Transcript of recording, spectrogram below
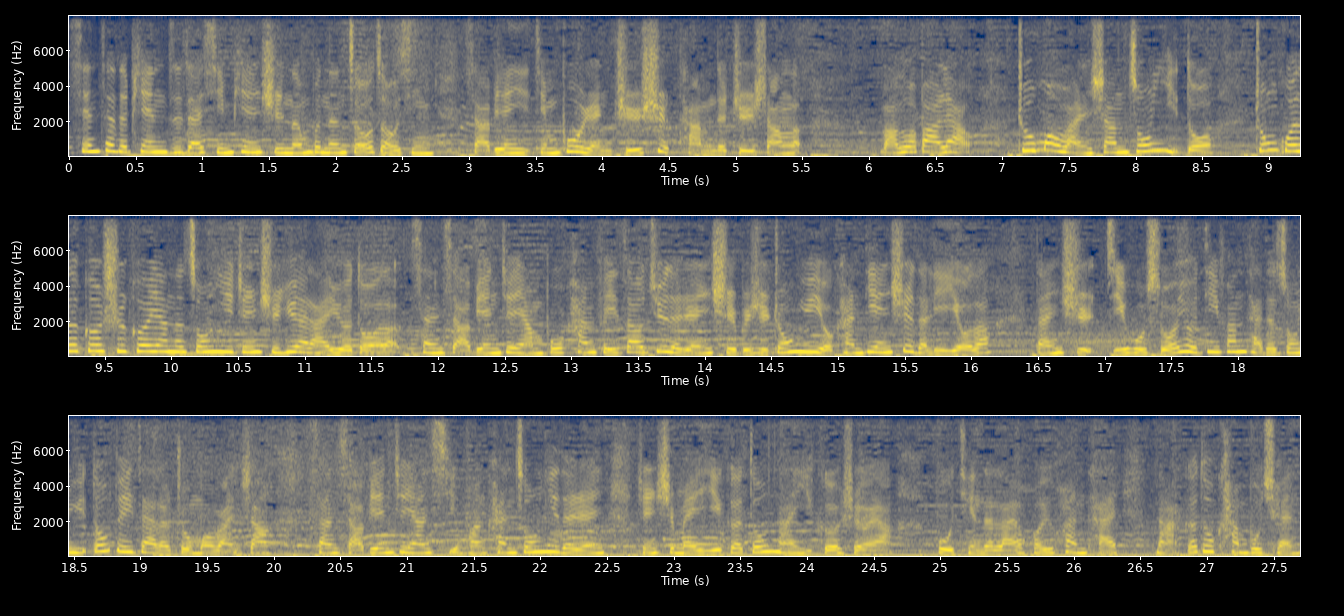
现在的骗子在行骗时能不能走走心？小编已经不忍直视他们的智商了。网络爆料：周末晚上综艺多。中国的各式各样的综艺真是越来越多了。像小编这样不看肥皂剧的人，是不是终于有看电视的理由了？但是几乎所有地方台的综艺都堆在了周末晚上。像小编这样喜欢看综艺的人，真是每一个都难以割舍呀！不停的来回换台，哪个都看不全，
